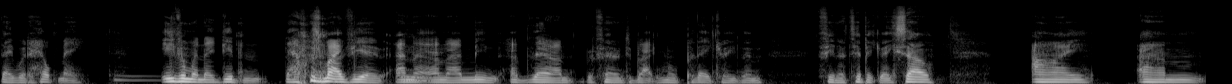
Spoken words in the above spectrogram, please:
They would help me, even when they didn't. That was my view, and Mm. and I mean uh, there I'm referring to black more politically than phenotypically. So, I um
